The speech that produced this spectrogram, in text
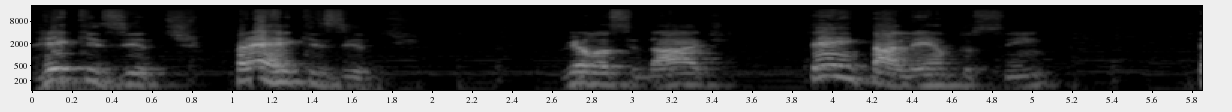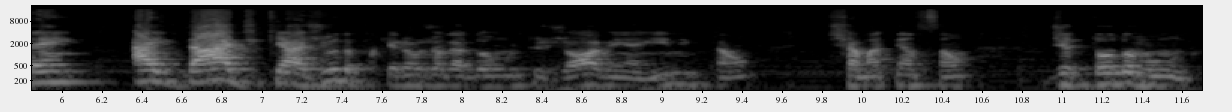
requisitos, pré-requisitos velocidade, tem talento sim, tem a idade que ajuda, porque ele é um jogador muito jovem ainda, então chama a atenção de todo mundo.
